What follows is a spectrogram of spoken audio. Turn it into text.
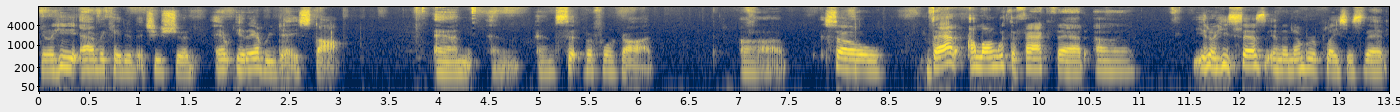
You know, he advocated that you should in every day stop and and and sit before God. Uh, so that, along with the fact that uh, you know, he says in a number of places that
